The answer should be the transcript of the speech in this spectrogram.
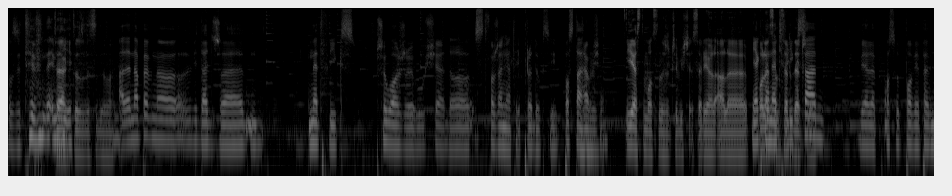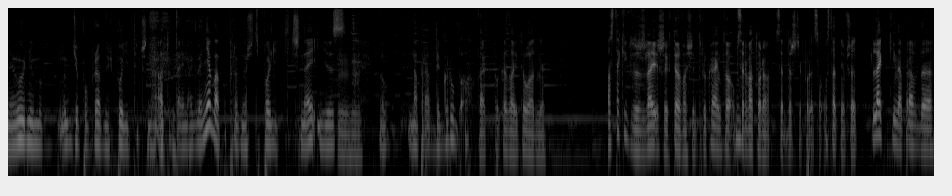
pozytywnymi. Tak, to zdecydowanie. Ale na pewno widać, że Netflix przyłożył się do stworzenia tej produkcji, postarał Mhm. się. Jest mocny rzeczywiście serial, ale Jak na polecam Netflixa, serdecznie. wiele osób powie pewnie, "U, nie ma, gdzie poprawność polityczna, a tutaj nagle nie ma poprawności politycznej i jest Mhm. naprawdę grubo. Tak, pokazali to ładnie. A z takich lżejszych, też właśnie True Crime, to Obserwatora serdecznie polecam. Ostatnio wszedł lekki, naprawdę,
